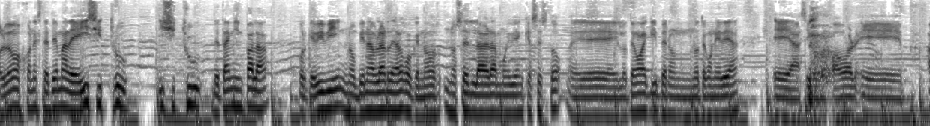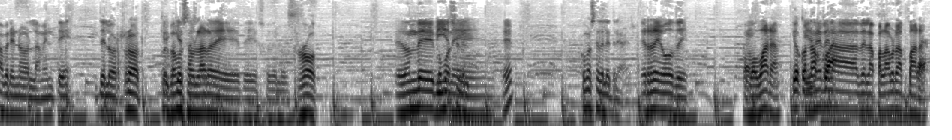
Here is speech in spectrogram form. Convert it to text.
Volvemos con este tema de Easy True, Easy True de Time Impala, porque Vivi nos viene a hablar de algo que no, no sé la verdad muy bien qué es esto. Eh, lo tengo aquí, pero no tengo ni idea. Eh, así que por favor, eh, ábrenos la mente de los ROT. ¿Qué- Hoy qué vamos a hablar de, de eso, de los ROD. ¿De dónde ¿Cómo viene? ¿Eh? ¿Cómo se deletrea eso? R-O-D. Como vara. Yo Viene conozco de la, de la palabra vara.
